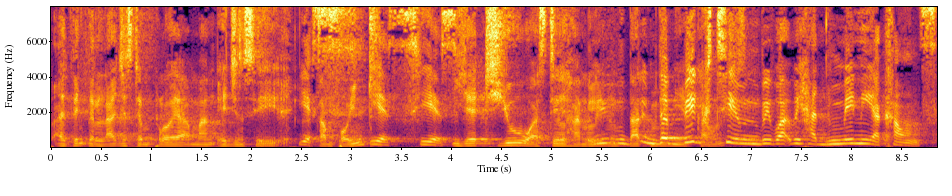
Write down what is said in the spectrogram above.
I think, the largest employer among agency yes, at some point. Yes, yes. Yet you were still handling that the big accounts. team we were, we had many accounts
